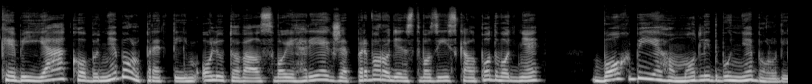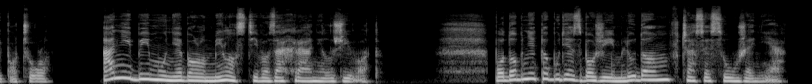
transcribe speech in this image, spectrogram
Keby Jákob nebol predtým oľutoval svoj hriech, že prvorodenstvo získal podvodne, Boh by jeho modlitbu nebol vypočul. Ani by mu nebol milostivo zachránil život. Podobne to bude s Božím ľudom v čase súženia.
